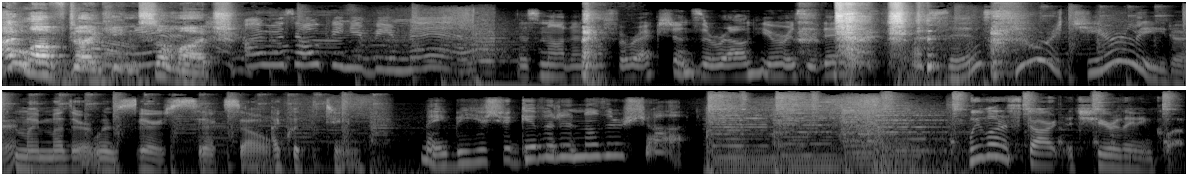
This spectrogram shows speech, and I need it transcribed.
I love Diane oh, Keaton so much. I was hoping you'd be mad. There's not enough erections around here as it is. What's this? You were a cheerleader. My mother was very sick, so I quit the team. Maybe you should give it another shot. We want to start a cheerleading club.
